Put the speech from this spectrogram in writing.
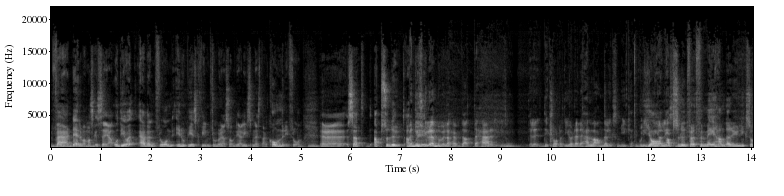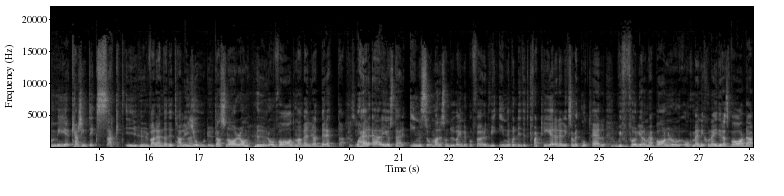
värde eller vad man ska Mm. säga. Och det är även från europeisk film från början som realism nästan kommer ifrån. Eh, så att absolut. Att Mm. Men du skulle ändå vilja hävda att det här liksom eller det är klart att det gör det. Det här landar liksom i kategorin Ja, realism. absolut. För att för mig handlar det ju liksom mer, kanske inte exakt i hur varenda detalj är gjord, utan snarare om hur och vad man väljer att berätta. Och här är det just det här inzoomade som du var inne på förut. Vi är inne på ett litet kvarter eller liksom ett motell och vi får följa de här barnen och, och människorna i deras vardag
